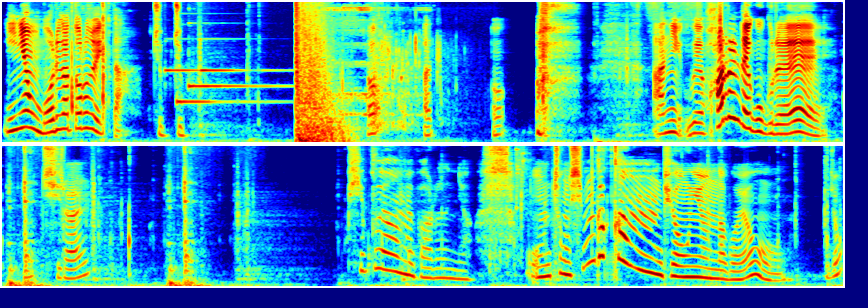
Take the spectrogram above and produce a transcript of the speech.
인형 머리가 떨어져 있다. 줍줍. 어, 아, 어. 아니, 왜 화를 내고 그래? 어, 지랄. 피부염에 바르는 약. 엄청 심각한 병이었나봐요. 그죠?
